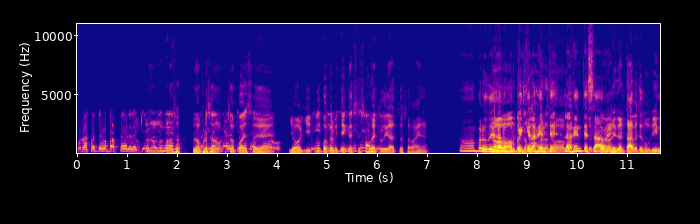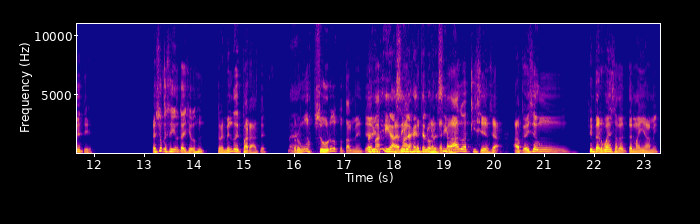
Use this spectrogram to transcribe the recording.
por la cuenta de los papeles. ¿De No, quién pero no, no, eso, no, pero eso eso puede ser. Georgie, tú Sí, no puedes sí, permitir sí, que ese sujeto así. diga toda esa vaina. No, pero déjalo No, porque hombre, es que no, la gente, no, la gente pero- sabe. pero la libertad debe tener un límite. Eso que ese señor está diciendo es un tremendo disparate, pero un absurdo totalmente. Pero y- Además- y así además, la gente lo le- recibe. Le está dando adquisiencia a lo que dice un sinvergüenza en Miami,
